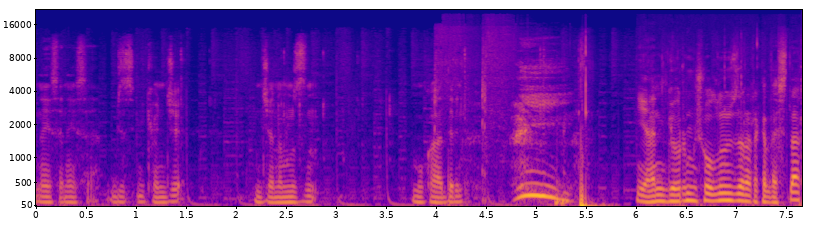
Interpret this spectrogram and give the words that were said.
Neyse neyse. Biz ilk önce canımızın mukaderin yani görmüş olduğunuz üzere arkadaşlar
